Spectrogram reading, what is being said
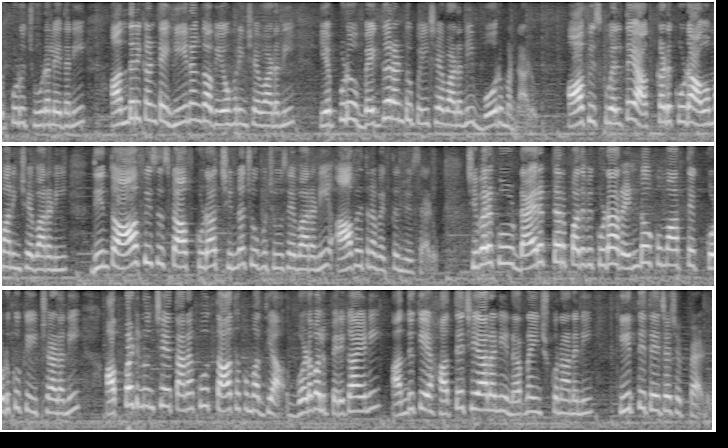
ఎప్పుడూ చూడలేదని అందరికంటే హీనంగా వ్యవహరించేవాడని ఎప్పుడూ బెగ్గరంటూ పిలిచేవాడని బోరుమన్నాడు. ఆఫీస్కు వెళ్తే అక్కడ కూడా అవమానించేవారని దీంతో ఆఫీసు స్టాఫ్ కూడా చిన్న చూపు చూసేవారని ఆవేదన వ్యక్తం చేశాడు. చివరకు డైరెక్టర్ పదవి కూడా రెండో కుమార్తె కొడుకుకి ఇచ్చాడని అప్పటి నుంచే తనకు తాతకు మధ్య గొడవలు పెరిగాయని అందుకే హత్య చేయాలని నిర్ణయించుకున్నానని కీర్తితేజ చెప్పాడు.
